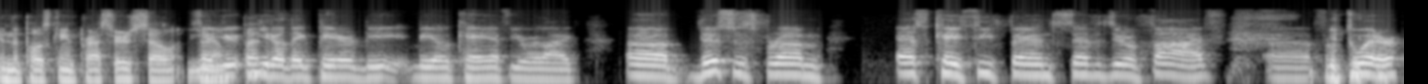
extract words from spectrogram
in the post game pressers. So, you so know, you, but- you don't think peter would be be okay if you were like uh this is from skc fan 705 uh from twitter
